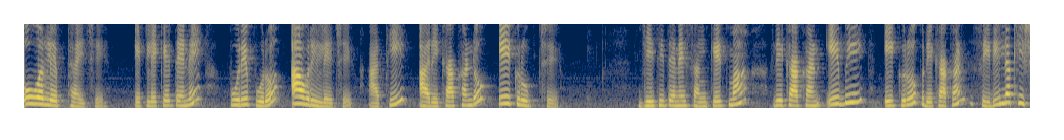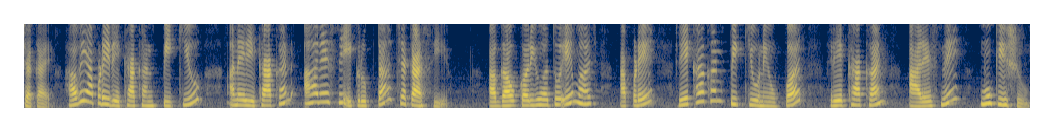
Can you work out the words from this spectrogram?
ઓવરલેપ થાય છે. એટલે કે તેને પૂરેપૂરો આવરી લે છે. આથી આ રેખાખંડો એકરૂપ છે. જેથી તેને સંકેતમાં રેખાખંડ એ બી એકરૂપ રેખાખંડ સીડી લખી શકાય. હવે આપણે રેખાખંડ પીક્યુ અને રેખાખંડ આર એસની એકરૂપતા ચકાસીએ. અગાઉ કર્યું હતું એમ જ આપણે રેખાખંડ પીક્યુની ઉપર રેખાખંડ આરએસને મૂકીશું.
